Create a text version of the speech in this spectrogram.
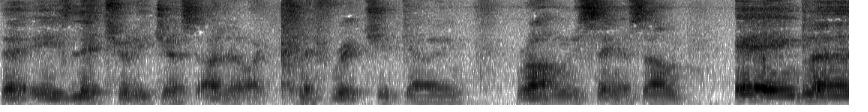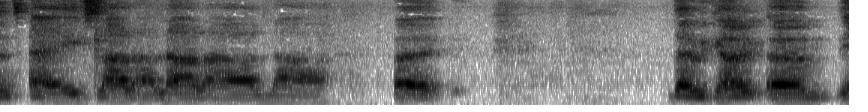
that is literally just, I don't know, like Cliff Richard going, right, I'm going to sing a song, England's ace, la la la la la. Uh, there we go. Um, the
